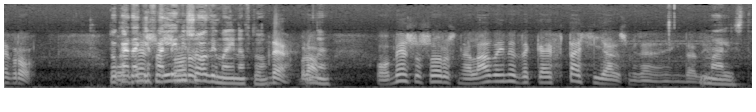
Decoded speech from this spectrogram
ευρώ. Το κατακεφαλήν εισόδημα είναι αυτό. Ναι, μπράβο. Ναι. Ο μέσος όρος στην Ελλάδα είναι 17.092. Μάλιστα.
